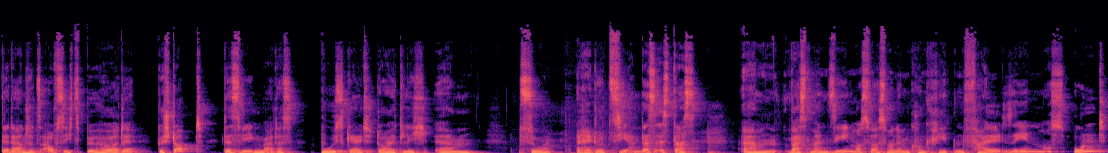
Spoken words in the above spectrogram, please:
der Datenschutzaufsichtsbehörde gestoppt. Deswegen war das Bußgeld deutlich ähm, zu reduzieren. Das ist das, ähm, was man sehen muss, was man im konkreten Fall sehen muss. Und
